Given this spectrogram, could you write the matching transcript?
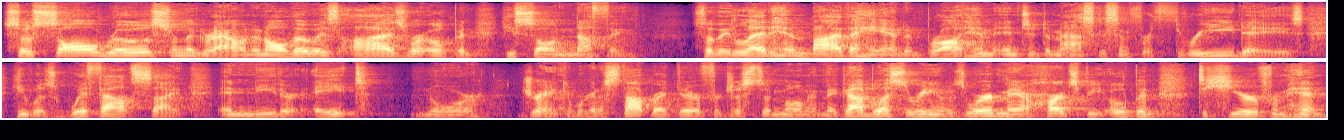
So Saul rose from the ground, and although his eyes were open, he saw nothing. So they led him by the hand and brought him into Damascus, and for three days he was without sight and neither ate nor drank. And we're going to stop right there for just a moment. May God bless the reading of his word. May our hearts be open to hear from him.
